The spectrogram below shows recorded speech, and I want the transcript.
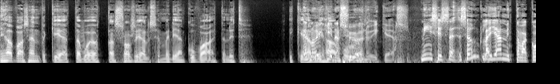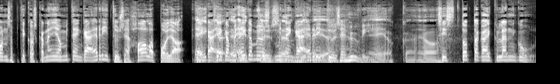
ihan vaan sen takia, että voi ottaa sosiaalisen median kuvaa, että nyt Ikean En ole ikinä syönyt Ikeassa. Niin siis se, se on kyllä jännittävä konsepti, koska ne ei ole mitenkään erityisen halpoja, eikä, Eikä eikä, eikä myös erityisen mitenkään hyviä. erityisen hyviä. Ei olekaan, joo. Siis totta kai kyllä niinku,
